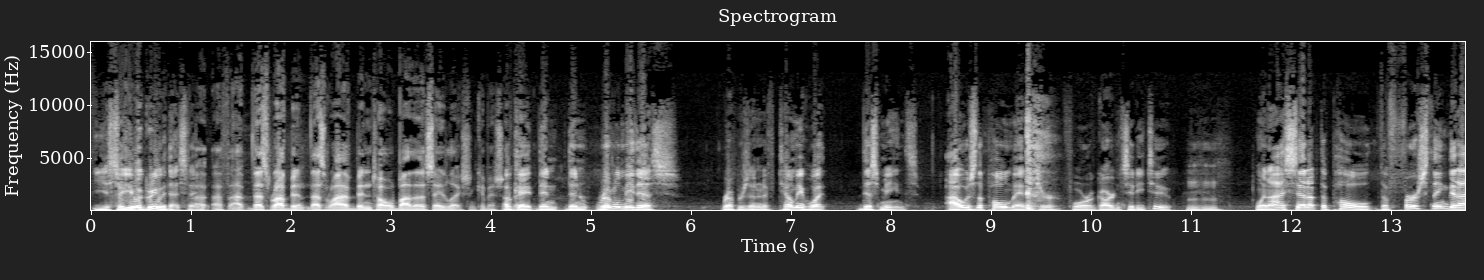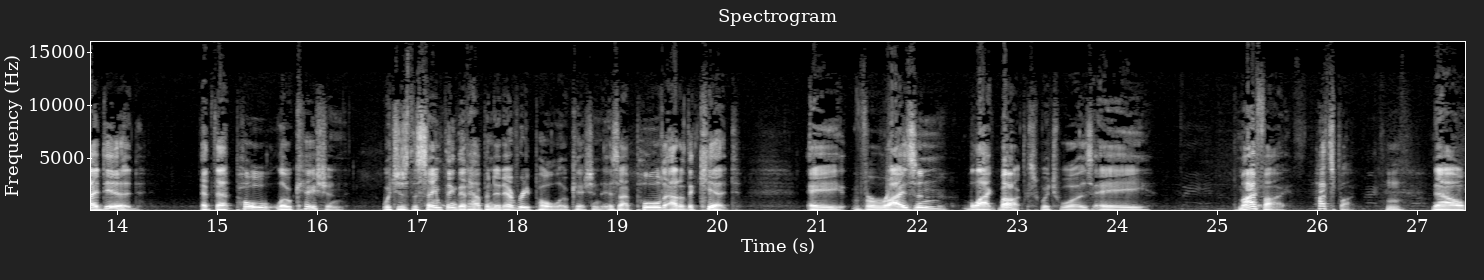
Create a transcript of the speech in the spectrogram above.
You, so you agree with that statement? I, I, that's what I've been. That's what I've been told by the state election commission. Okay, then then riddle me this, Representative. Tell me what this means. I was the poll manager for Garden City 2 Mm-hmm. When I set up the poll, the first thing that I did at that poll location, which is the same thing that happened at every poll location, is I pulled out of the kit a Verizon black box, which was a MiFi hotspot. Now,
